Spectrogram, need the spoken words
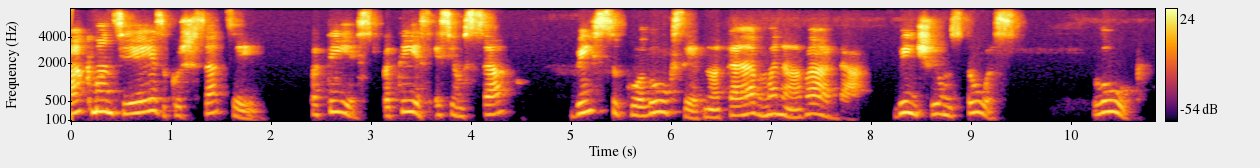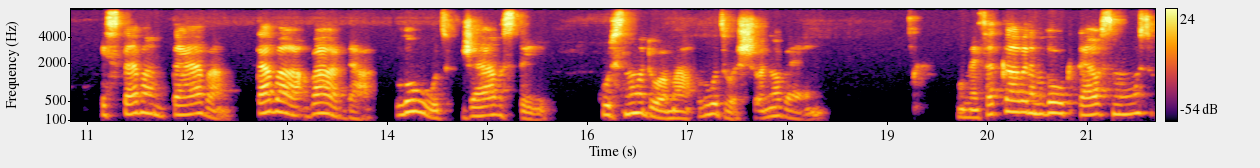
Ak, mans Jēzu, kurš sacīja, patiesi, patiesi es jums saku, visu, ko lūgsiet no tēva manā vārdā, viņš jums dos. Lūk, Es tavam tēvam, tavā vārdā lūdzu žēlastību, kuras nodomā lūdzos šo novēnu. Un mēs atkal varam lūgt Tēvs mūsu,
